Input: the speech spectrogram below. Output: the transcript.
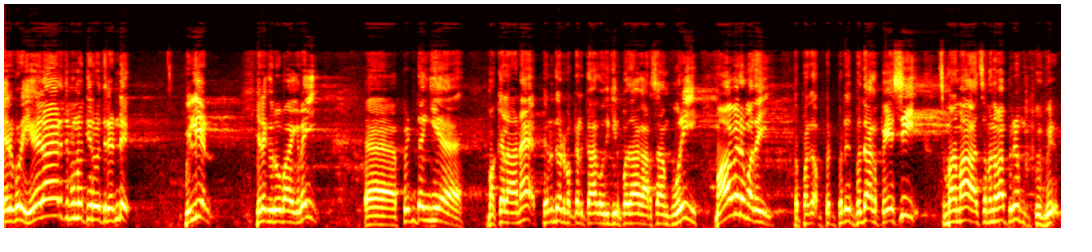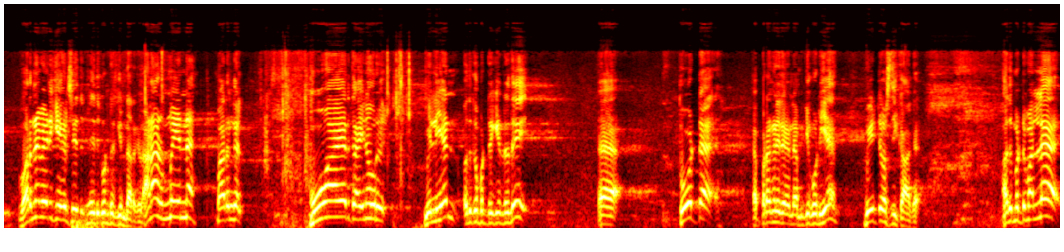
ஏறக்குறைய ஏழாயிரத்தி முன்னூற்றி இருபத்தி ரெண்டு பில்லியன் இலங்கை ரூபாய்களை பின்தங்கிய மக்களான பெருந்தோட்ட மக்களுக்காக ஒதுக்கியிருப்பதாக அரசாங்கம் கூறி மாபெரும் அதை பக- பெ- பெரு- பெரிதாக பேசி சம்பந்தமாக சம்பந்தமாக பெரும் வர்ண வேடிக்கைகள் செய்து செய்து கொண்டிருக்கின்றார்கள். ஆனால் உண்மை என்ன? பாருங்கள். மூவாயிரத்து ஐநூறு மில்லியன் ஒதுக்கப்பட்டிருக்கின்றது. தோட்ட படங்களில் அமைக்கக்கூடிய வீட்டு வசதிக்காக. அது மட்டுமல்ல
